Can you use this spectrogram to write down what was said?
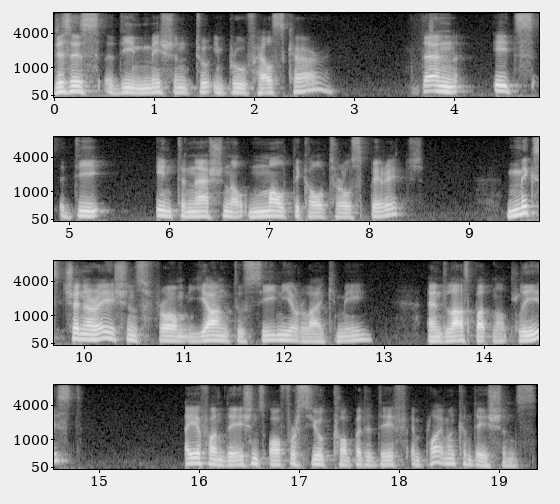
This is the mission to improve healthcare. Then it's the international multicultural spirit, mixed generations from young to senior like me, and last but not least, AO Foundations offers you competitive employment conditions.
